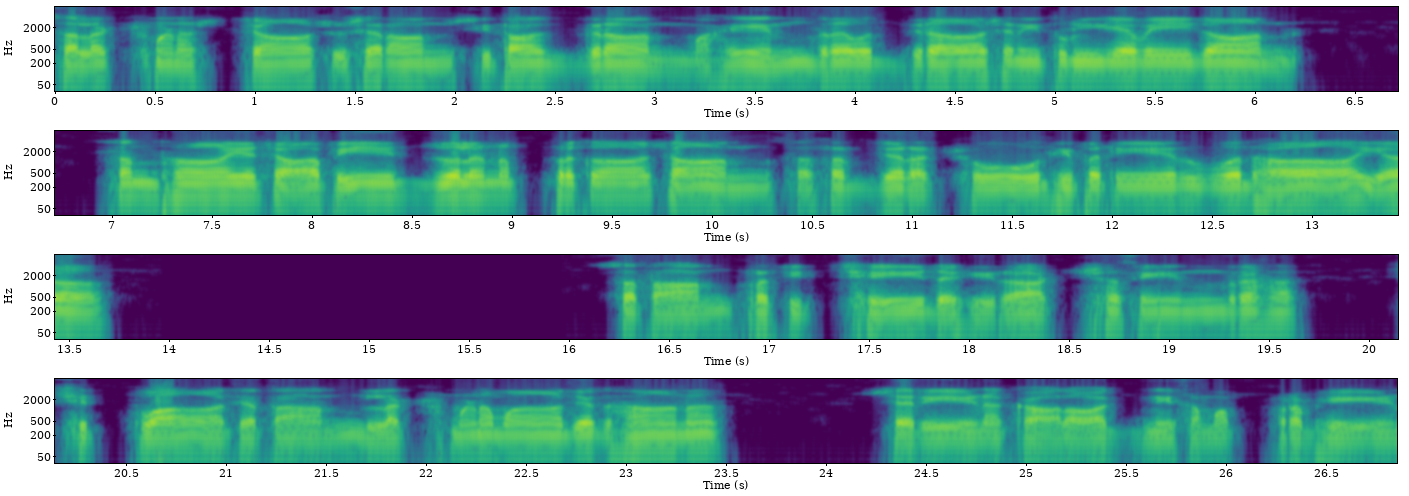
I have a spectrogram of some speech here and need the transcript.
स लक्ष्मणश्चाशुशरान्शिताग्रान् महेन्द्रवज्राशनितुल्यवेगान् सन्धाय चापेज्ज्वलनप्रकाशान् ससर्जरक्षोऽधिपतेर्वधाय स तान् प्रचिच्छेदहि राक्षसेन्द्रः छित्त्वा च तान् लक्ष्मणमाजघान शरेण कालाग्निसमप्रभेण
